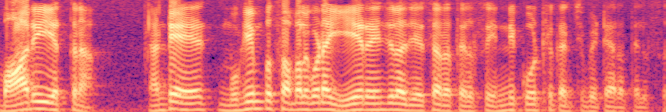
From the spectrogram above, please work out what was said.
భారీ ఎత్తున అంటే ముగింపు సభలు కూడా ఏ రేంజ్లో చేశారో తెలుసు ఎన్ని కోట్లు ఖర్చు పెట్టారో తెలుసు.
